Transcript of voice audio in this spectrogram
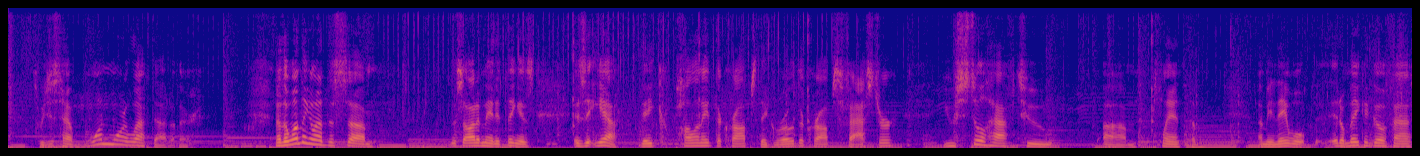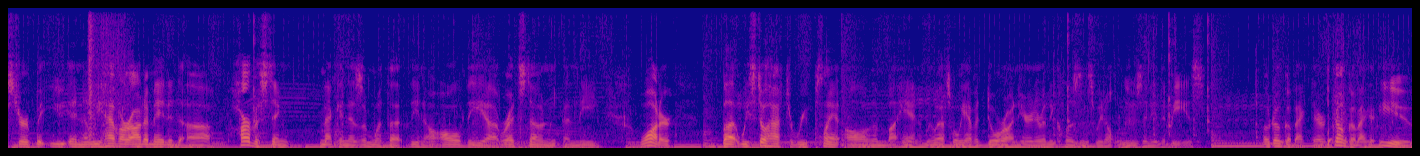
So we just have one more left out of there. Now the one thing about this um, this automated thing is, is that yeah, they pollinate the crops, they grow the crops faster. You still have to um, plant them. I mean, they will. It'll make it go faster, but you and we have our automated uh, harvesting mechanism with the you know all the uh, redstone and the water but we still have to replant all of them by hand. I mean, that's why we have a door on here and everything closes so we don't lose any of the bees. Oh, don't go back there. Don't go back there. You.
